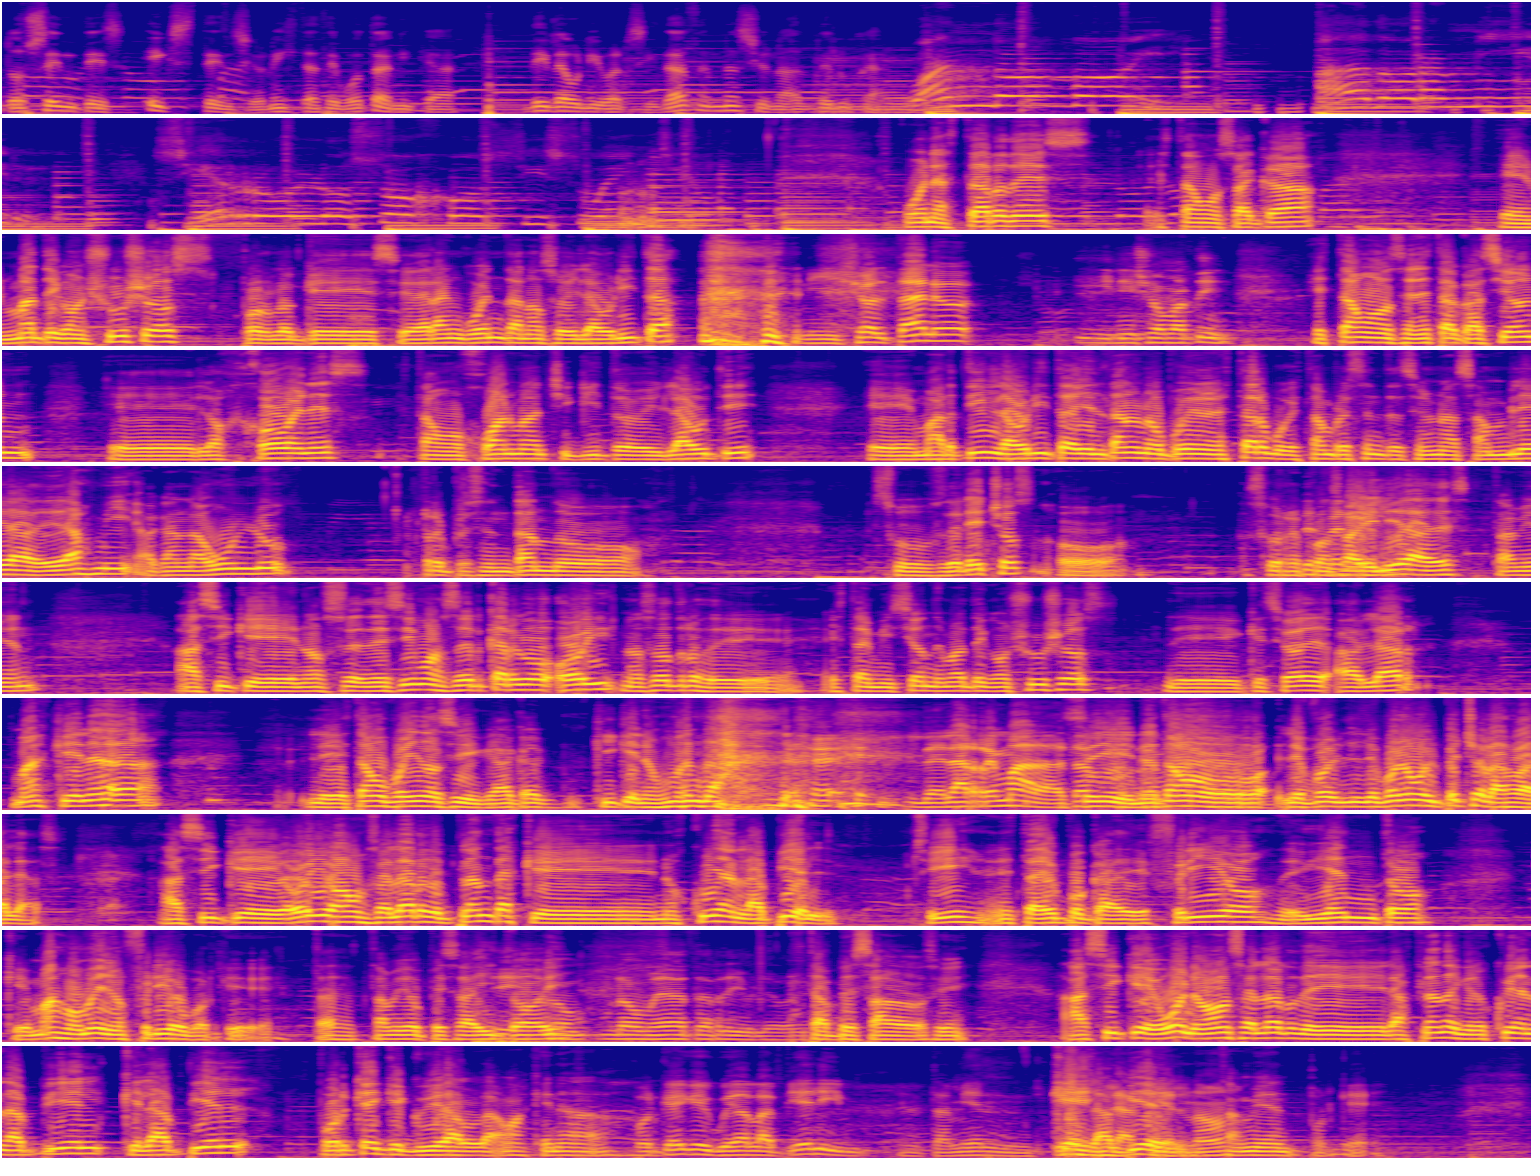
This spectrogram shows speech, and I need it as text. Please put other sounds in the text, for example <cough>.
docentes extensionistas de botánica de la Universidad Nacional de Luján. Cuando voy a dormir, cierro los ojos y sueño. Buenas tardes, estamos acá en Mate con Yuyos, por lo que se darán cuenta no soy Laurita. <laughs> Ni yo el Tano. Y ni yo, Martín. Estamos en esta ocasión eh, los jóvenes, estamos Juanma, Chiquito y Lauti. Eh, Martín, Laurita y el Tano no pudieron estar porque están presentes en una asamblea de DASMI acá en la UNLU, representando sus derechos o sus responsabilidades también. Así que nos decimos hacer cargo hoy nosotros de esta emisión de Mate con Yuyos, de que se va a hablar más que nada le estamos poniendo así, acá Kike nos manda. <laughs> de la remada, Sí, le, ponemos el pecho a las balas. Así que hoy vamos a hablar de plantas que nos cuidan la piel, ¿sí? En esta época de frío, de viento, que más o menos frío porque está, medio pesadito hoy. Una humedad terrible. Está pesado, sí. Así que bueno, vamos a hablar de las plantas que nos cuidan la piel, que la piel ¿Por qué hay que cuidarla más que nada? Porque hay que cuidar la piel y también qué, es, la, piel, ¿no? También. Porque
